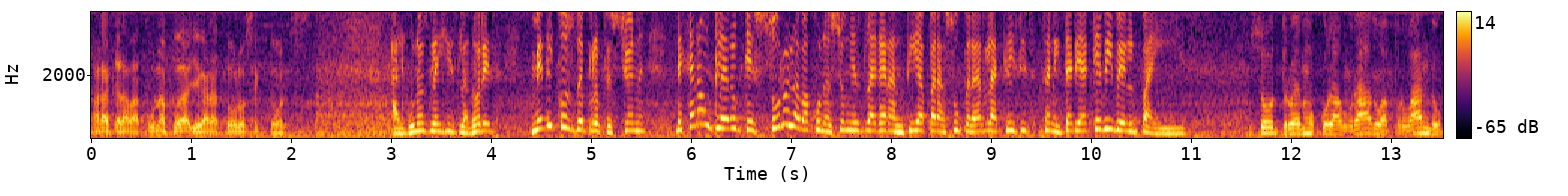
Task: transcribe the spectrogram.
para que la vacuna pueda llegar a todos los sectores. Algunos legisladores, médicos de profesión, dejaron claro que solo la vacunación es la garantía para superar la crisis sanitaria que vive el país. Nosotros hemos colaborado aprobando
